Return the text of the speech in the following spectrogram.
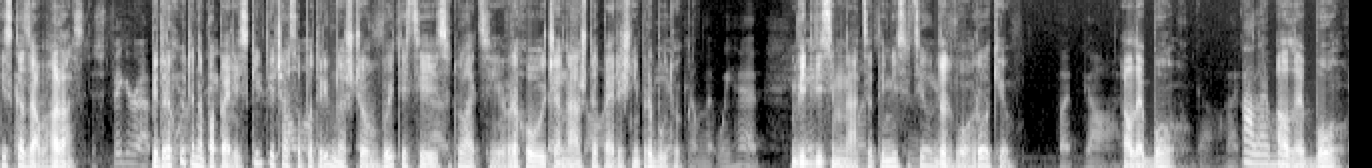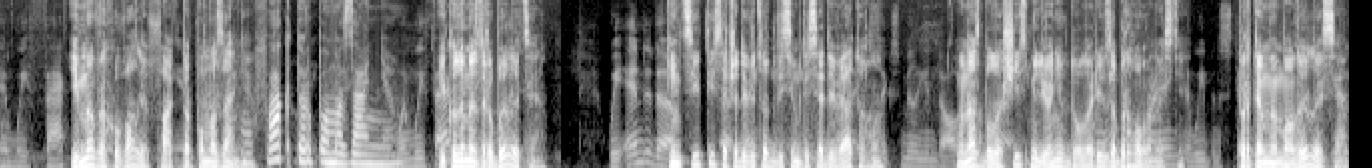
і сказав: гаразд, підрахуйте на папері, скільки часу потрібно, щоб вийти з цієї ситуації, враховуючи наш теперішній прибуток від 18 місяців до 2 років. Але Бог, Але Бог. але Бог. І ми врахували фактор помазання. фактор помазання. І коли ми зробили це, в кінці 1989-го у нас було 6 мільйонів доларів заборгованості. Проте ми молилися.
